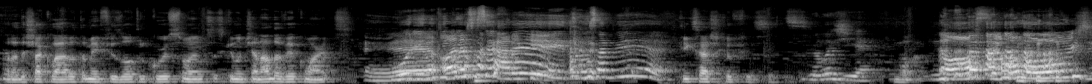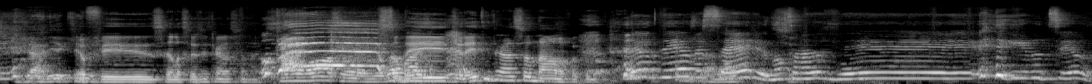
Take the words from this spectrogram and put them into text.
pra deixar claro, eu também fiz outro curso antes que não tinha nada a ver com artes. É, que olha essa cara aqui. fez? Eu não sabia. O que, que você acha que eu fiz? Biologia. Nossa, errou longe. Aqui. Eu fiz Relações Internacionais. Nossa, eu dá mais. Estudei Direito Internacional na faculdade. Meu Deus, é sério? Nossa, nada a ver. O que aconteceu?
